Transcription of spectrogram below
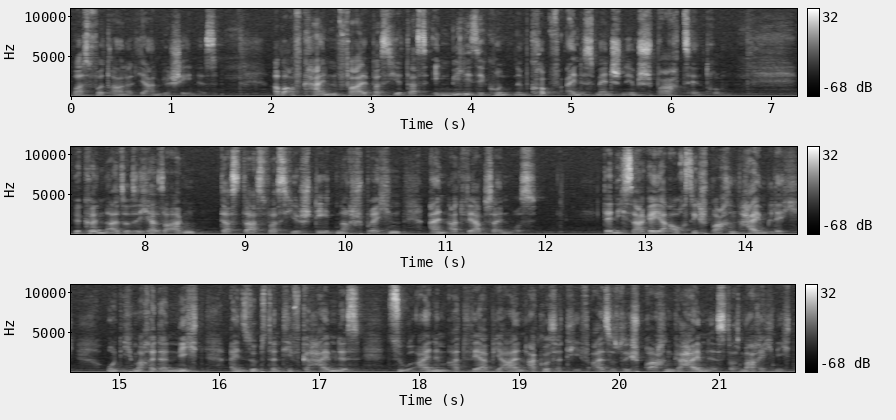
was vor 300 Jahren geschehen ist. Aber auf keinen Fall passiert das in Millisekunden im Kopf eines Menschen im Sprachzentrum. Wir können also sicher sagen, dass das, was hier steht nach Sprechen, ein Adverb sein muss. Denn ich sage ja auch, sie sprachen heimlich. Und ich mache dann nicht ein Substantivgeheimnis zu einem adverbialen Akkusativ. Also sie sprachen Geheimnis. Das mache ich nicht.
